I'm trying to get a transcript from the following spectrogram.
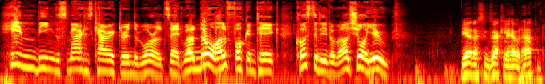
him, being the smartest character in the world, said, "Well, no, I'll fucking take custody of them. and I'll show you." Yeah, that's exactly how it happened.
